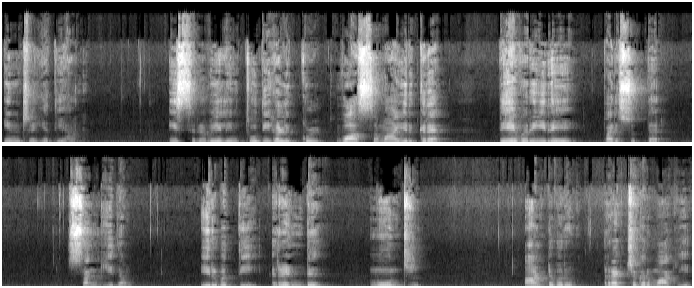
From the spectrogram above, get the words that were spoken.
இன்றைய தியானம். இஸ்ரவேலின் துதிகளுக்குள் வாசமாயிருக்கிற தேவரீரே பரிசுத்தர். சங்கீதம் இருபத்தி ரெண்டு மூன்று. ஆண்டவரும் இரட்சகருமாகிய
